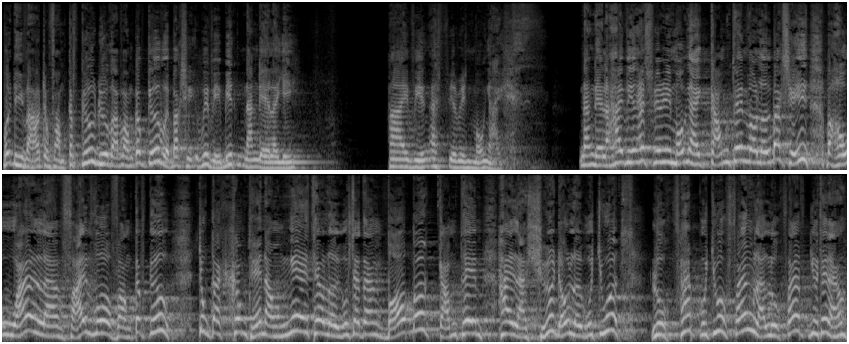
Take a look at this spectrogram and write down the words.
Mới đi vào trong phòng cấp cứu, đưa vào phòng cấp cứu. Về bác sĩ, quý vị biết năng đề là gì? Hai viên aspirin mỗi ngày năng đề là hai viên aspirin mỗi ngày cộng thêm vào lời bác sĩ và hậu quả là phải vô phòng cấp cứu. Chúng ta không thể nào nghe theo lời của Satan, bỏ bớt cộng thêm hay là sửa đổi lời của Chúa. Luật pháp của Chúa phán là luật pháp như thế nào?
